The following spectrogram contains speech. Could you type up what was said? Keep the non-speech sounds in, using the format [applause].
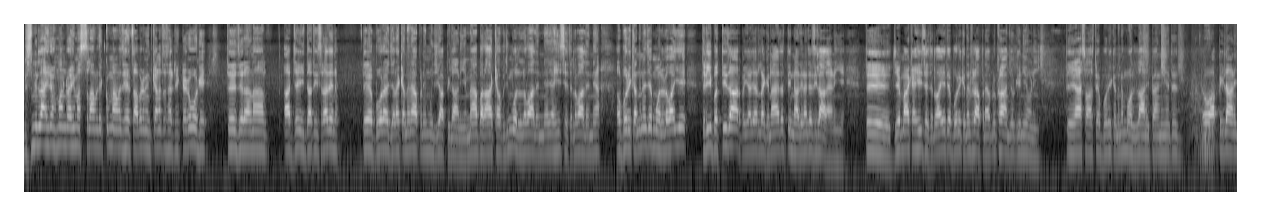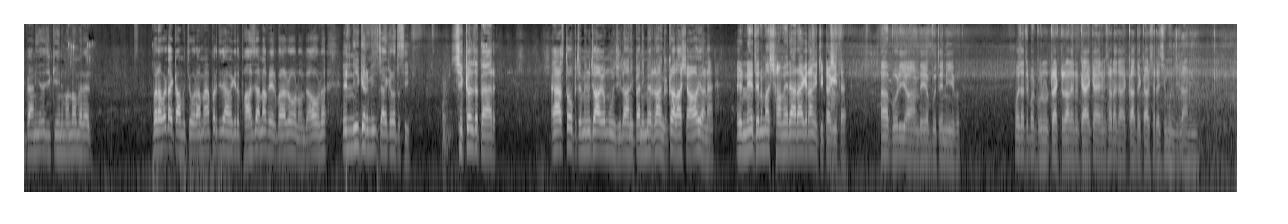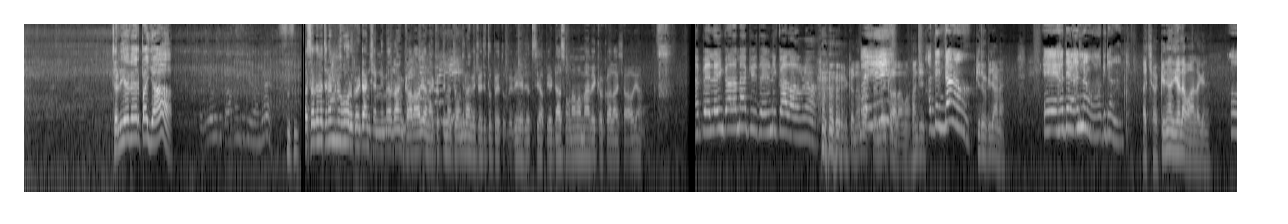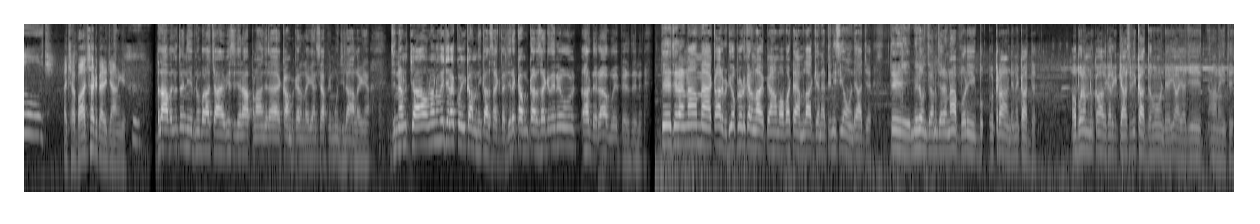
ਬਿਸਮਿਲ੍ਲਾਹਿਰਰਹਿਮਾਨਿਰਰਹੀਮ ਅਸਲਾਮ ਅਲੈਕੁਮ ਮੈਂ ਵਜ਼ੀਰ ਸਾਬਰ ਉਮੀਦ ਕਰਨਾ ਤੁਸੀਂ ਠੀਕ ਠਾਕ ਹੋਵੋਗੇ ਤੇ ਜਰਾ ਨਾ ਅੱਜ ਈਦ ਦਾ ਤੀਸਰਾ ਦਿਨ ਤੇ ਬੋਰਾ ਜਰਾ ਕਹਿੰਦੇ ਨੇ ਆਪਣੀ ਮੁੰਜੀ ਆਪੀ ਲਾਣੀ ਹੈ ਮੈਂ ਬੜਾ ਆਖਿਆ ਬੂ ਜੀ ਮੁੱਲ ਲਵਾ ਲੈਣੇ ਆ ਜਾਂ ਹਿੱਸੇ ਚ ਲਵਾ ਲੈਣੇ ਆ ਅਬੋਰੀ ਕਹਿੰਦੇ ਨੇ ਜੇ ਮੁੱਲ ਲਵਾਈਏ 30 32000 ਰੁਪਇਆ ਜਰ ਲੱਗਣਾ ਹੈ ਤਾਂ ਤਿੰਨਾਂ ਦਿਨਾਂ ਚ ਅਸੀਂ ਲਾ ਲੈਣੀ ਹੈ ਤੇ ਜੇ ਮੈਂ ਆਖਿਆ ਹਿੱਸੇ ਚ ਲਵਾਈਏ ਤੇ ਬੋਰੀ ਕਹਿੰਦੇ ਫਿਰ ਆਪਣੇ ਆਪ ਨੂੰ ਖਾਣ ਜੋਗੀ ਨਹੀਂ ਹੋਣੀ ਤੇ ਇਸ ਵਾਸਤੇ ਬੋਰੀ ਕਹਿੰਦੇ ਨੇ ਮੁੱਲ ਲਾਣੀ ਪੈਣੀ ਹੈ ਤੇ ਉਹ ਆਪੀ ਲਾਣੀ ਪੈਣੀ ਹੈ ਤੇ ਯਕੀਨ ਮੰਨੋ ਮੇਰੇ ਬੜਾ ਵੱਡਾ ਕੰਮ ਚੋਰਾ ਮੈਂ, ਪਰ ਜਦੋਂ ਐਵੇਂ ਕਿਤੇ ਫਸ ਜਾਣਾ ਫੇਰ ਬੜਾ ਰੋਣ ਆਉਂਦਾ। ਹੁਣ ਇੰਨੀ ਗਰਮੀ ਚੈੱਕ ਕਰੋ ਤੁਸੀਂ। ਸ਼ਿਕਲ ਦੇ ਪੈਰ। ਐਸ ਧੁੱਪ 'ਚ ਮੈਨੂੰ ਜਾ ਕੇ ਮੂੰਜੀ ਲਾਣੀ ਪੈਣੀ, ਮੇਰਾ ਰੰਗ ਕਾਲਾ ਸ਼ਾਹ ਹੋ ਜਾਣਾ। ਇੰਨੇ ਦਿਨ ਮੈਂ ਛਾਵੇਂ ਰਹਿ ਰਹਿ ਕੇ ਰੰਗ ਚਿੱਟਾ ਕੀਤਾ। ਆ ਬੋਰੀ ਆਣ ਡੇ ਅੱਬੂ ਤੇ ਨੀਬ ਉਹ ਚਾਚੇ ਬੱਗੂ ਨੂੰ ਟਰੈਕਟਰ ਵਾਲੇ ਨੂੰ ਕਹਿ ਕੇ ਆਏ ਨੇ ਸਾਡਾ ਜਾ ਕੇ ਕੱਦ ਕਰ ਛੜੇ ਸੀ ਮੂੰਜੀ ਲਾਣੀ ਹੈ ਚਲਿਏ ਫੇਰ ਭਾਈਆ। ਅਸਲ ਦੇ ਵਿੱਚ ਨਾ ਮੈਨੂੰ ਹੋਰ ਕੋਈ ਟੈਨਸ਼ਨ ਨਹੀਂ ਮੇਰਾ ਰੰਗ ਕਾਲਾ ਹੋ ਜਾਣਾ ਕੁੱਤੇ ਨਾ ਚੌਂ ਦਿਨਾਂ ਵਿੱਚ ਵਿੱਚ ਧੁੱਪੇ ਧੁੱਪੇ ਵੇਖ ਲਿਓ ਤੁਸੀਂ ਆਪੇ ਐਡਾ ਸੋਹਣਾ ਵਾ ਮੈਂ ਵੇਖੋ ਕਾਲਾ ਸ਼ਾਹ ਹੋ ਜਾਣਾ। ਮੈਂ ਪਹਿਲਾਂ ਹੀ ਕਾਲਾ ਮੈਂ ਕਿਤੇ ਨਹੀਂ ਕਾਲਾ ਹੋਣਾ। [laughs] ਕਹਿੰਦਾ ਮੈਂ ਪਹਿਲਾਂ ਹੀ ਕਾਲਾ ਵਾਂ ਹਾਂਜੀ। ਹਦਿੰਦਾ ਨਾ। ਕਿਦੋਂ ਕਿ ਜਾਣਾ? ਹੈ? ਇਹ ਹਦੇ ਹਲਵਾ ਕਿਦਾਂ ਅੱਛਾ ਕਿਹਨਾਂ ਦੀ ਹਲਾਵਾਂ ਲੱਗੇ ਨੇ? ਉਹ ਅੱਛਾ ਬਾਅਦ ਸਾਡੀ ਪੈਰੀ ਜਾਣਗੇ। ਬਲਾਵਲ ਨੂੰ ਤੇ ਨੀਬ ਨੂੰ ਬੜਾ ਚਾਹ ਵੀ ਅਸੀਂ ਜਿਹੜਾ ਆਪਣਾ ਜਿਹੜਾ ਕੰਮ ਕਰਨ ਲੱਗਿਆ ਅਸੀਂ ਆਪਣੀ ਮੂੰਜੀ ਲਾਉਣ ਲੱਗਿਆ ਜਿਨ੍ਹਾਂ ਨੂੰ ਚਾਹ ਉਹਨਾਂ ਨੂੰ ਵੀ ਜਿਹੜਾ ਕੋਈ ਕੰਮ ਨਹੀਂ ਕਰ ਸਕਦਾ। ਜਿਹੜੇ ਕੰਮ ਕਰ ਸਕਦੇ ਨੇ, ਉਹ ਸਾਡੇ ਰਾਹ ਹੋਏ ਫਿਰਦੇ ਨੇ। ਤੇ ਜਿਹੜਾ ਨਾ ਮੈਂ ਘਰ ਵੀਡੀਓ ਅਪਲੋਡ ਕਰਨ ਲੱਗ ਪਿਆ ਹਾਂ ਵਾਵਾ ਟਾਈਮ ਲੱਗ ਗਿਆ ਨੈਟ ਹੀ ਨਹੀਂ ਸੀ ਆਉਣ ਡਿਆ ਅੱਜ। ਤੇ ਮੇਰੇ ਹੁੰਦਿਆਂ ਨੂੰ ਜਿਹੜਾ ਨਾ ਬੋਰੀ ਕਰਾਣ ਦੇ ਨੇ ਕੱਦ। ਅਬੋਰਾ ਮੈਨੂੰ ਕਾਲ ਕਰਕੇ ਕਿਹਾ ਸੀ ਵੀ ਕੱਦ ਹੋਣ ਡਿਆ ਹੀ ਆਇਆ ਜੇ ਆਣਾ ਹੀ ਤੇ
